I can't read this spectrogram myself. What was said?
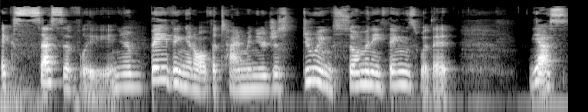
excessively and you're bathing it all the time and you're just doing so many things with it, yes,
